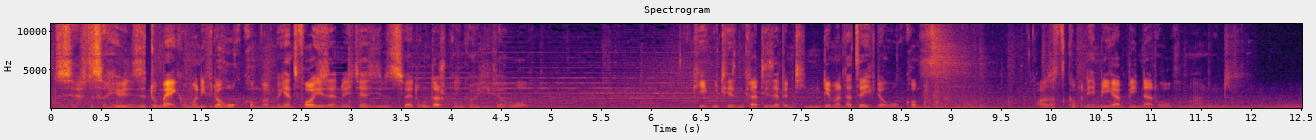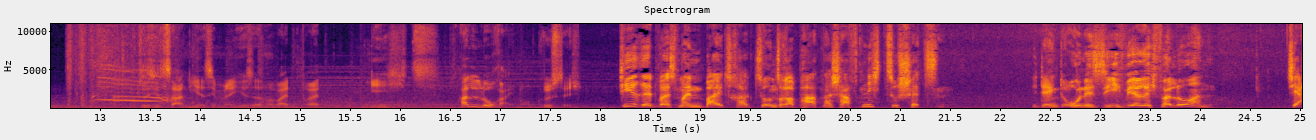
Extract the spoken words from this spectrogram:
Das ist, ja, das ist doch hier diese dumme Ecke, wo man nicht wieder hochkommt. Muss ich ganz vorsichtig sein. Wenn ich dieses Wert runterspringe, komme ich nicht wieder hoch. Okay, gut, hier sind gerade die Serpentinen, mit denen man tatsächlich wieder hochkommt. Aber sonst kommt man hier mega behindert hoch. Na gut guckt sich jetzt an. Hier ist jemand. Hier ist erstmal weit und breit nichts. Hallo, Reino. Grüß dich. Tiret weiß meinen Beitrag zu unserer Partnerschaft nicht zu schätzen. Sie denkt, ohne sie wäre ich verloren. Tja,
